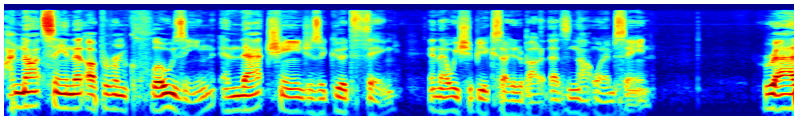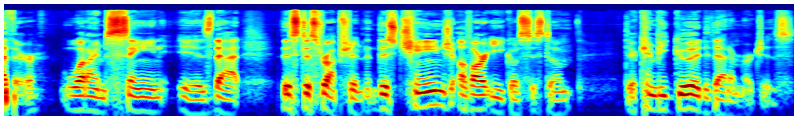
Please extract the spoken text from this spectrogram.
I'm not saying that upper room closing and that change is a good thing and that we should be excited about it. That is not what I'm saying. Rather, what I'm saying is that this disruption, this change of our ecosystem, there can be good that emerges.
